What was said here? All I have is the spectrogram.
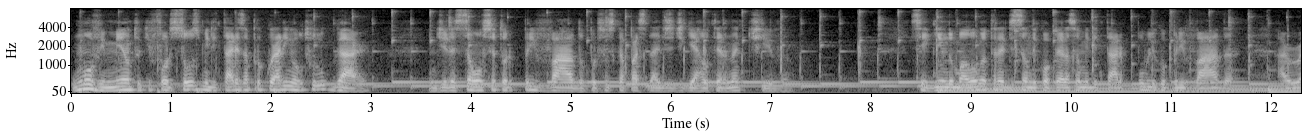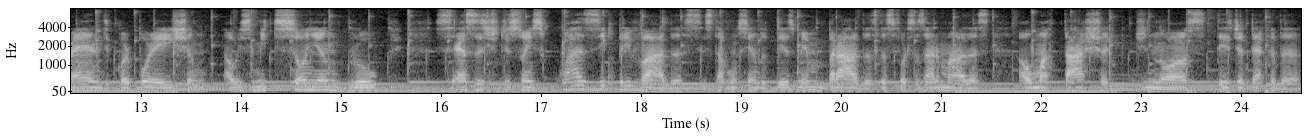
Um movimento que forçou os militares a procurarem outro lugar, em direção ao setor privado por suas capacidades de guerra alternativa. Seguindo uma longa tradição de cooperação militar público-privada, a RAND Corporation, ao Smithsonian Group essas instituições quase privadas estavam sendo desmembradas das Forças Armadas a uma taxa de nós desde a década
